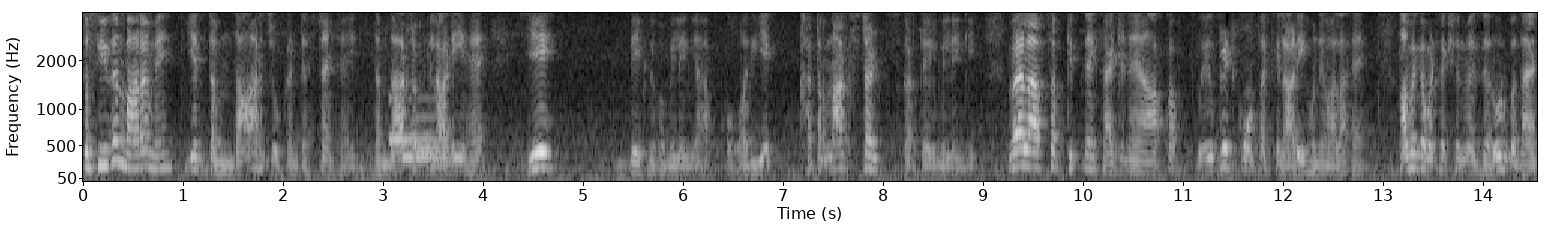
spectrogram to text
तो सीज़न 12 में ये दमदार जो कंटेस्टेंट है दमदार जो खिलाड़ी है ये देखने को मिलेंगे आपको और ये खतरनाक स्टंट्स करते हुए मिलेंगे। वेल well, आप सब कितने एक्साइटेड हैं? आपका फेवरेट कौन सा खिलाड़ी होने वाला है? हमें कमेंट सेक्शन में ज़रूर बताएँ।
